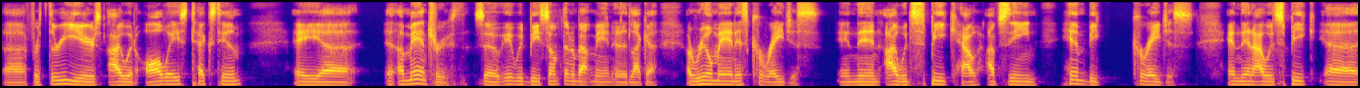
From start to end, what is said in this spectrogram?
uh, for three years, I would always text him a uh, a man truth. So it would be something about manhood, like a a real man is courageous, and then I would speak how I've seen him be courageous, and then I would speak uh,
